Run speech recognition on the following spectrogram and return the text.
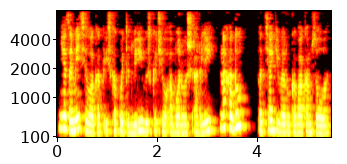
я заметила, как из какой-то двери выскочил оборвыш орлей, на ходу подтягивая рукава камзола.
